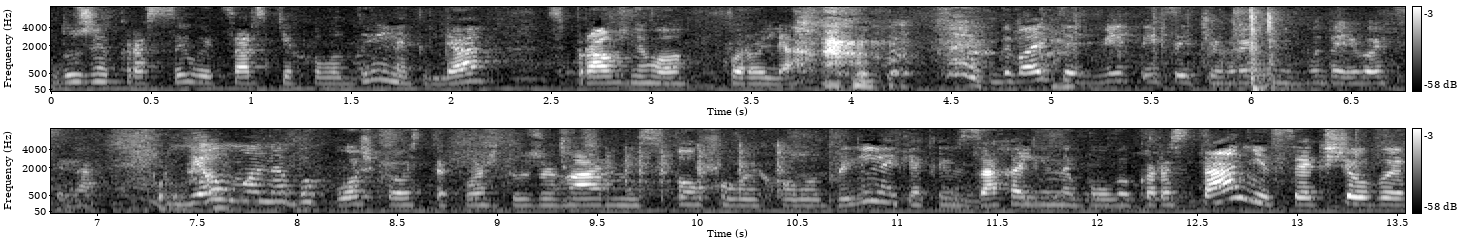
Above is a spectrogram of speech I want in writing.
Дуже красивий царський холодильник для справжнього короля. 22 тисячі гривень буде його ціна. Є у мене бихошка, ось також дуже гарний стоковий холодильник, який взагалі не був в використанні. Це якщо ви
